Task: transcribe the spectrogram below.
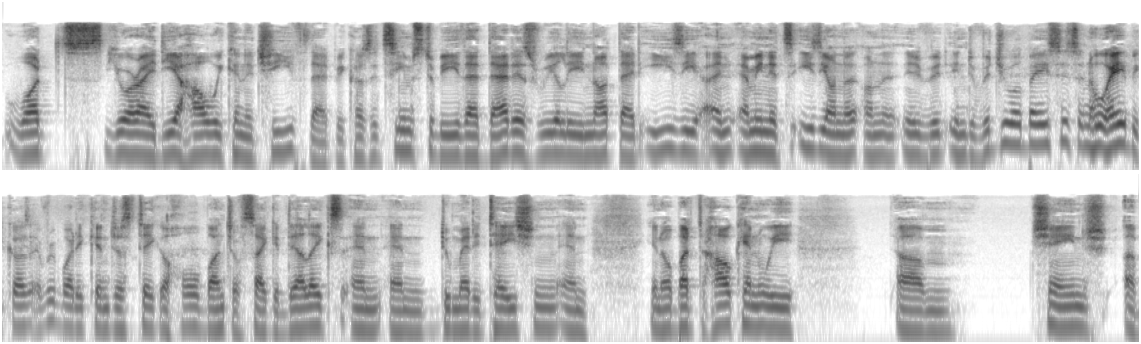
what's your idea how we can achieve that? Because it seems to be that that is really not that easy. And i mean it's easy on a, on an individual basis in a way because everybody can just take a whole bunch of psychedelics and and do meditation and you know but how can we um, change a,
